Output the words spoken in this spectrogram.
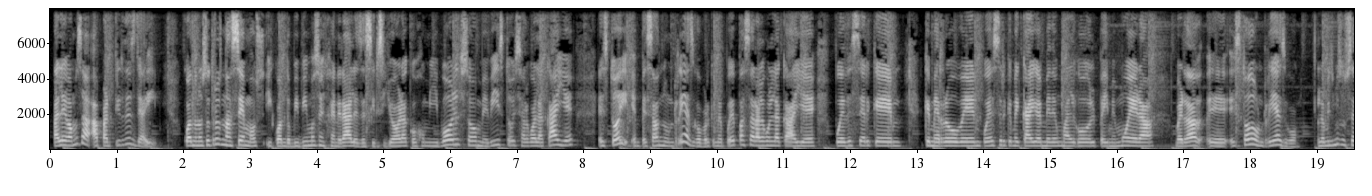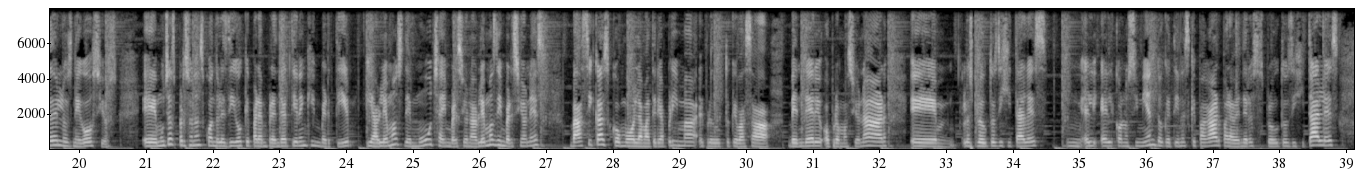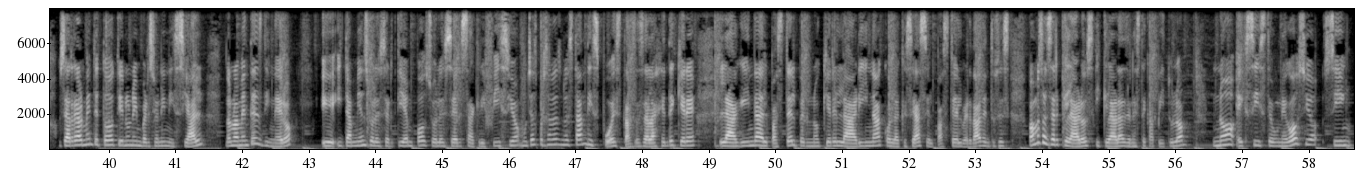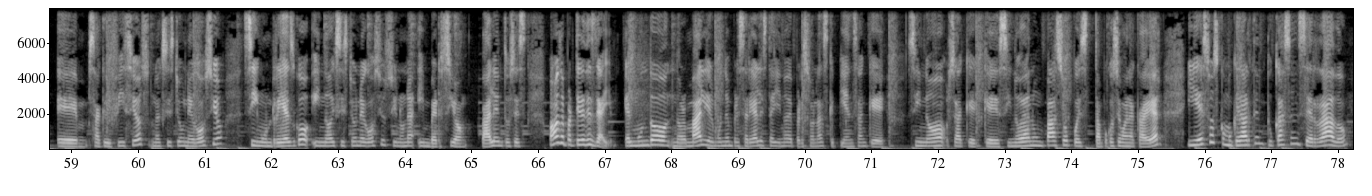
¿Vale? Vamos a, partir desde ahí. Cuando nosotros nacemos y cuando vivimos en general, es decir, si yo ahora cojo mi bolso, me visto y salgo a la calle, estoy empezando un riesgo porque me puede pasar algo en la calle, puede ser que, que me roben, puede ser que me caiga y me dé un mal golpe y me muera, ¿verdad? Eh, es todo un riesgo. Lo mismo sucede en los negocios. Eh, muchas personas cuando les digo que para emprender tienen que invertir y hablemos de mucha inversión, hablemos de inversiones básicas como la materia prima, el producto que vas a vender o promocionar, eh, los productos digitales, mm, el, el, conocimiento que tienes que pagar para vender esos productos digitales. O sea, realmente todo tiene una inversión inicial. Normalmente es dinero y, también suele ser tiempo, suele ser sacrificio. Muchas personas no están dispuestas, o sea, la gente quiere la guinda del pastel, pero no quiere la harina con la que se hace el pastel, ¿verdad? Entonces, vamos a ser claros y claras en este capítulo. No existe un negocio sin eh, sacrificios, no existe un negocio sin un riesgo y no existe un negocio sin una inversión. ¿Vale? Entonces, vamos a partir desde ahí. El mundo normal y el mundo empresarial está lleno de personas que piensan que si no, o sea, que, que, si no dan un paso, pues tampoco se van a caer. Y eso es como quedarte en tu casa encerrado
